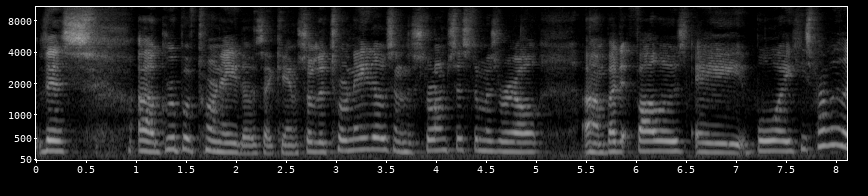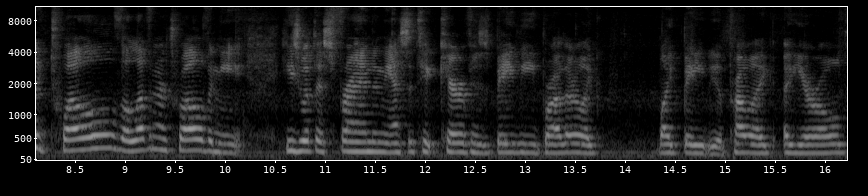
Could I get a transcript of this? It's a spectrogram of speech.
this uh, group of tornadoes that came. So the tornadoes and the storm system is real. Um, but it follows a boy. He's probably like 12, 11 or 12, and he he's with his friend and he has to take care of his baby brother like like baby probably like a year old.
